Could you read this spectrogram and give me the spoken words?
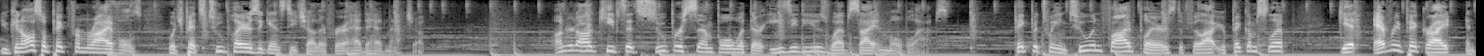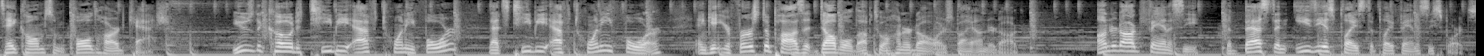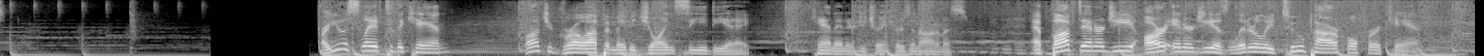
You can also pick from Rivals, which pits two players against each other for a head to head matchup. Underdog keeps it super simple with their easy to use website and mobile apps. Pick between two and five players to fill out your pick'em slip, get every pick right, and take home some cold hard cash. Use the code TBF24, that's TBF24, and get your first deposit doubled up to $100 by Underdog. Underdog Fantasy, the best and easiest place to play fantasy sports. Are you a slave to the can? Why don't you grow up and maybe join CEDA, Can Energy Drinkers Anonymous? At Buffed Energy, our energy is literally too powerful for a can.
